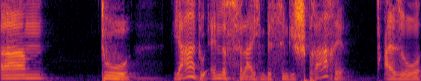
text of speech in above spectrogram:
Ähm, du, ja, du änderst vielleicht ein bisschen die Sprache. Also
